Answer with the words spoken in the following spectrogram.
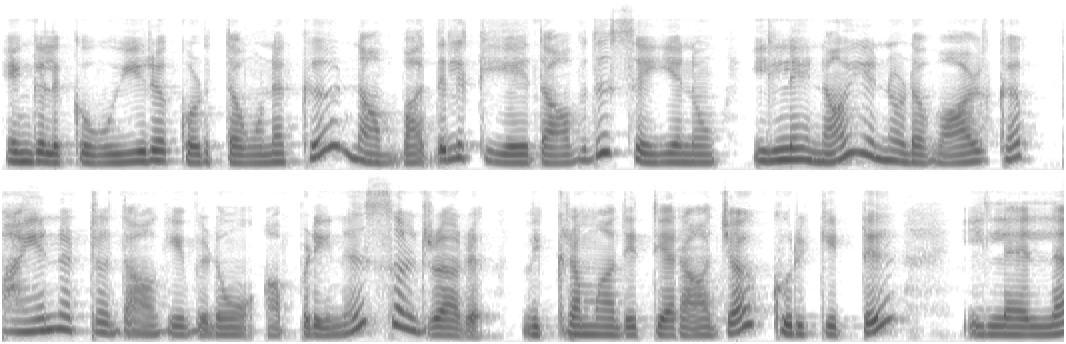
எங்களுக்கு உயிரை கொடுத்த உனக்கு நான் பதிலுக்கு ஏதாவது செய்யணும். இல்லைன்னா என்னோட வாழ்க்கை பயனற்றதாகிவிடும் அப்படின்னு சொல்றாரு. விக்ரமாதித்ய ராஜா குறுக்கிட்டு இல்லை இல்லை.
